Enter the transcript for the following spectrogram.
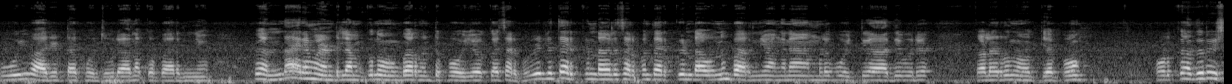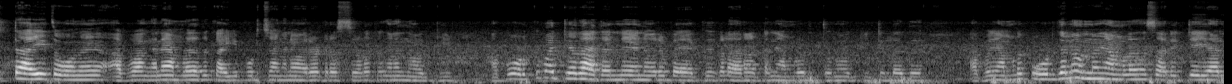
പോയി വാരിയിട്ടാൽ കൊജൂലാന്നൊക്കെ പറഞ്ഞു. അപ്പോൾ എന്തായാലും വേണ്ടില്ല നമുക്ക് നോമ്പ് പറഞ്ഞിട്ട് പോയി നോക്കാം ചിലപ്പോൾ വലിയ തിരക്കുണ്ടാവില്ല ചിലപ്പം തിരക്കുണ്ടാവും എന്നും പറഞ്ഞു. അങ്ങനെ നമ്മൾ പോയിട്ട് ആദ്യം ഒരു കളറ് നോക്കിയപ്പോൾ അവൾക്ക് അതൊരു ഇഷ്ടമായി തോന്നി. അപ്പോൾ അങ്ങനെ നമ്മളത് കൈ പിടിച്ച് അങ്ങനെ ഓരോ ഡ്രസ്സുകളൊക്കെ ഇങ്ങനെ നോക്കി. അപ്പോൾ അവൾക്ക് പറ്റിയത് അതന്നെയാണ് ഒരു ബാക്ക് കളറാട്ടം നമ്മൾ എടുത്ത് നോക്കിയിട്ടുള്ളത്. അപ്പോൾ നമ്മൾ കൂടുതലൊന്നും നമ്മൾ സെലക്ട് ചെയ്യാൻ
